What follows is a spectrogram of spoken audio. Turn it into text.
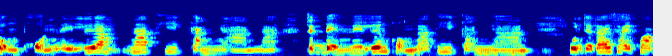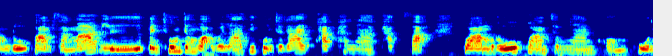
ส่งผลในเรื่องหน้าที่การงานนะ จะเด่นในเรื่องของหน้าที่การงาน คุณจะได้ใช้ความรู้ความสามารถหรือเป็นช่วงจังหวะเวลาที่คุณจะได้พัฒนาทักษะ ความรู้ความชำนาญของคุณ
